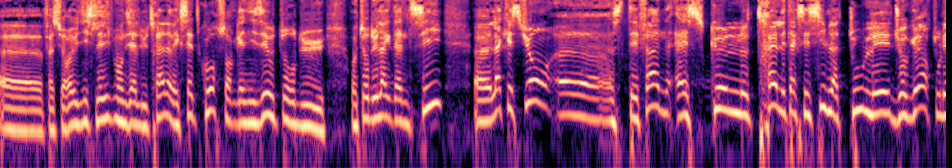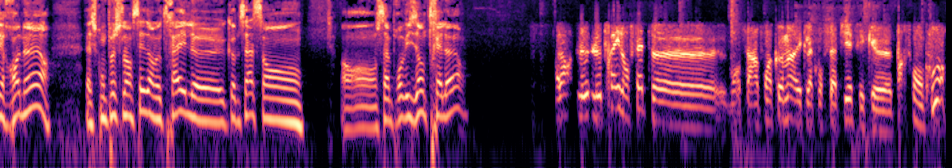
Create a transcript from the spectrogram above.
euh, enfin se réunissent l'élite mondiale du trail avec cette course organisée autour du autour du lac d'Annecy. Euh, la question, euh, Stéphane, est-ce que le trail est accessible à tous les joggers, tous les runners? Est-ce qu'on peut se lancer dans le trail euh, comme ça en s'improvisant trailer? Alors le, trail en fait, euh, bon, un point commun avec la course à pied, c'est que parfois on court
